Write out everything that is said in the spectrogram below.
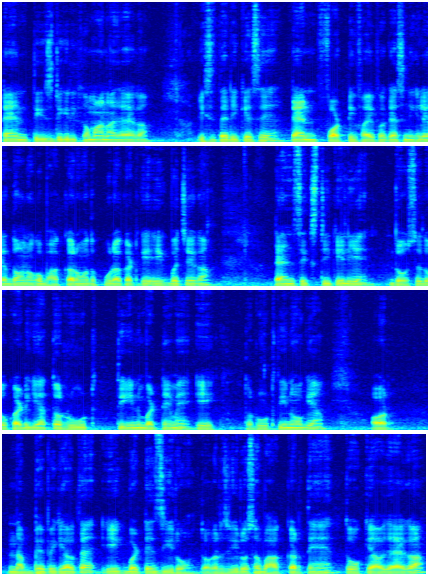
टेन तीस डिग्री का मान आ जाएगा। इसी तरीके से टेन फोर्टी फाइव का कैसे निकलेगा? दोनों को भाग करूँगा तो पूरा कट के एक बचेगा। टेन सिक्सटी के लिए दो से दो कट गया तो रूट तीन बटे में एक तो रूट तीन हो गया। और नब्बे पे क्या होता है? एक बटे ज़ीरो। तो अगर ज़ीरो से भाग करते हैं तो क्या हो जाएगा?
